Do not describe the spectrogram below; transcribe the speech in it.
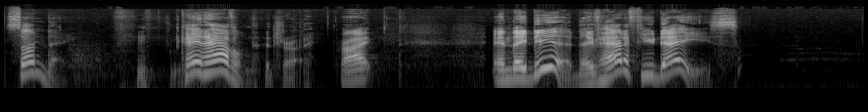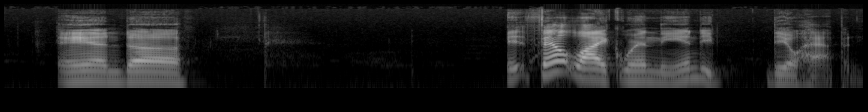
Sunday. Can't have them, That's right. right? And they did. They've had a few days. And uh, it felt like when the Indy deal happened,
